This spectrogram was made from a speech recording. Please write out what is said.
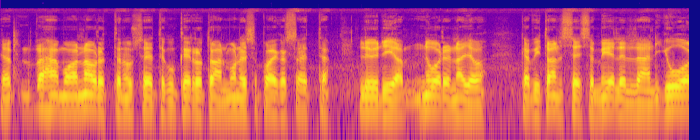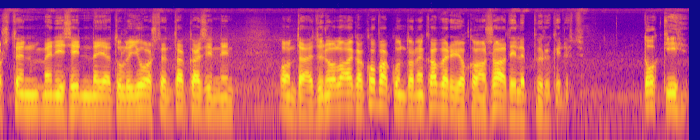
Ja vähän mua on naurettanut se, että kun kerrotaan monessa paikassa, että Lyydia nuorena jo kävi tansseissa mielellään juosten, meni sinne ja tuli juosten takaisin, niin on täytynyt olla aika kovakuntoinen kaveri, joka on saatille pyrkinyt. Toki,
